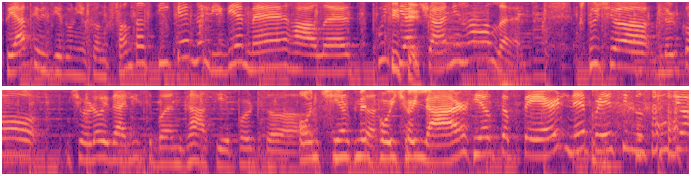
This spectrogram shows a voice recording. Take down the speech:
Këtë javë kemi zgjedhur një këngë fantastike në lidhje me hallet. Kujt ja si, si. qani hallet. Kështu që ndërkohë që Roi dhe Alisi bëhen gati për të Un çizmet po i çoj lart. Sjell këtë perlë, ne presim në studio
